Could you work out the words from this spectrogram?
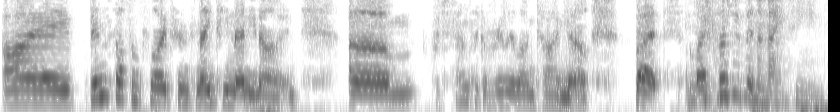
I've been self-employed since 1999, um, which sounds like a really long time now. But it's my first is in the 19s.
